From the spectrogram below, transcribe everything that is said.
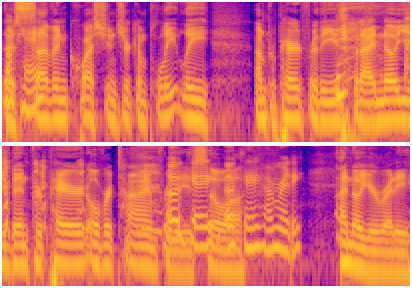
There's Okay. seven questions. You're completely unprepared for these, but I know you've been prepared over time for these. Okay. So uh, okay. I'm ready. I know you're ready.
